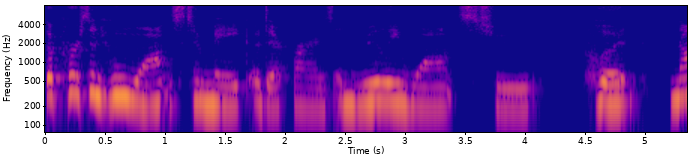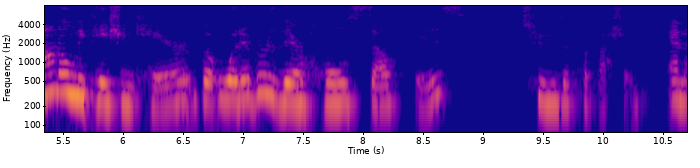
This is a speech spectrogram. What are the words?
the person who wants to make a difference and really wants to put not only patient care but whatever their whole self is to the profession. And,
